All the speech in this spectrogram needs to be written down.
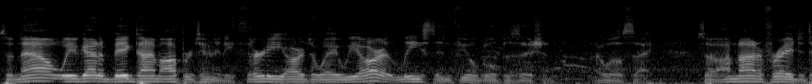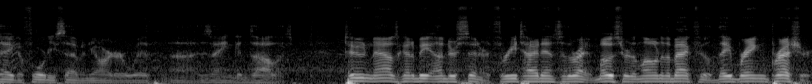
So now we've got a big time opportunity. 30 yards away. We are at least in field goal position, I will say. So I'm not afraid to take a 47 yarder with uh, Zane Gonzalez. Tune now is going to be under center. Three tight ends to the right. Mostert alone in the backfield. They bring pressure.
